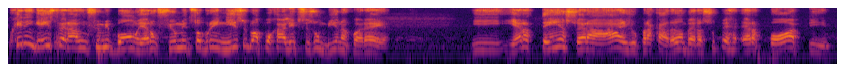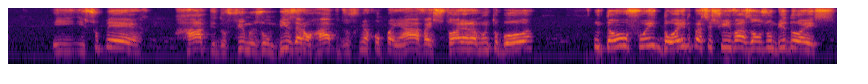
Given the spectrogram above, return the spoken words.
Porque ninguém esperava um filme bom, e era um filme sobre o início do apocalipse zumbi na Coreia. E, e era tenso, era ágil pra caramba, era super, era pop e, e super rápido. O filme, os zumbis eram rápidos, o filme acompanhava, a história era muito boa. Então eu fui doido para assistir Invasão Zumbi 2.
